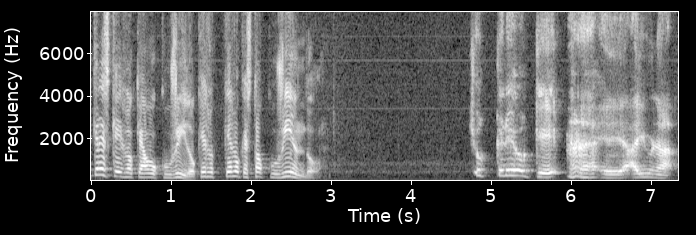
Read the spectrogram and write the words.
crees que es lo que ha ocurrido? ¿Qué es lo, qué es lo que está ocurriendo? Yo creo que eh, hay una,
